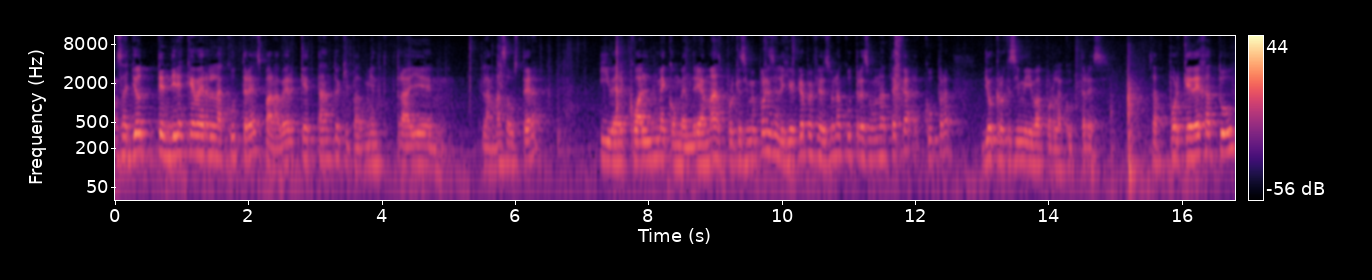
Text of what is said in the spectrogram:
O sea, yo tendría que ver la Q3 para ver qué tanto equipamiento trae en la más austera y ver cuál me convendría más. Porque si me pones a elegir qué prefieres, una Q3 o una Teca, Cupra, yo creo que sí me iba por la Q3. O sea, porque deja tú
